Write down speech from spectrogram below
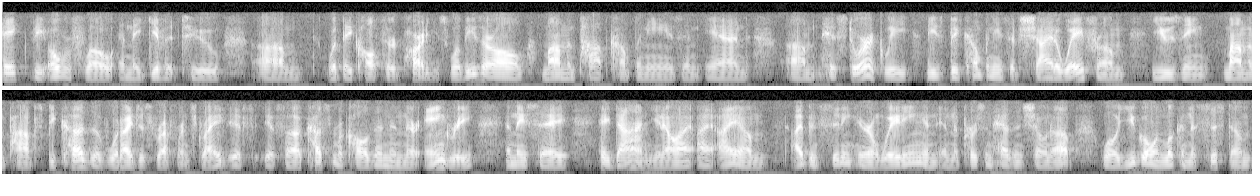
take the overflow and they give it to um, what they call third parties. Well, these are all mom and pop companies, and and um, historically these big companies have shied away from using mom and pops because of what I just referenced. Right? If if a customer calls in and they're angry and they say, "Hey Don, you know I I, I am." I've been sitting here and waiting and, and the person hasn't shown up. Well, you go and look in the system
